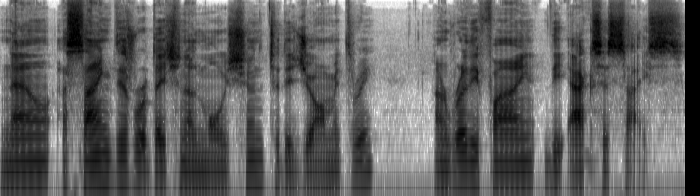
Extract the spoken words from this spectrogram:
Now assign this rotational motion to the geometry and redefine the axis size.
